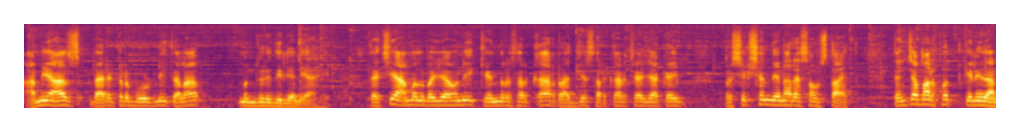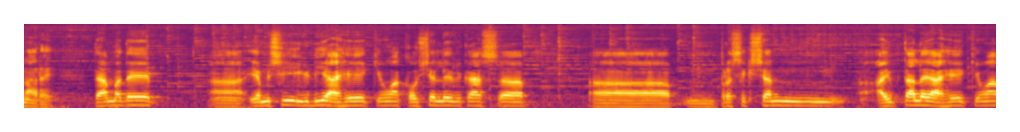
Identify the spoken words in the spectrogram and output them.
आम्ही आज डायरेक्टर बोर्डनी त्याला मंजुरी दिलेली आहे. त्याची अंमलबजावणी केंद्र सरकार राज्य सरकारच्या ज्या काही प्रशिक्षण देणाऱ्या संस्था आहेत त्यांच्यामार्फत केली जाणार आहे. त्यामध्ये एम सी ई डी आहे किंवा कौशल्य विकास प्रशिक्षण आयुक्तालय आहे किंवा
